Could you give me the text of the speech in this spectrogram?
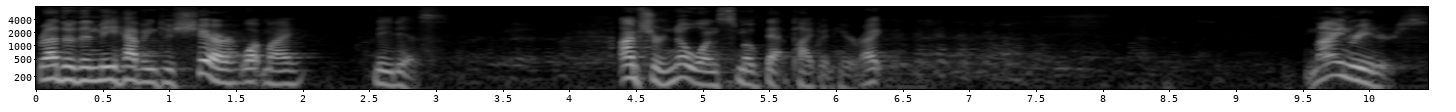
rather than me having to share what my need is. I'm sure no one smoked that pipe in here, right? Mind readers.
